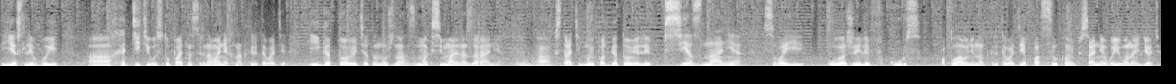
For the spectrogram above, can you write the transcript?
если вы хотите выступать на соревнованиях на открытой воде. И готовить это нужно максимально заранее. А, кстати, мы подготовили все знания свои, уложили в курс по плаванию на открытой воде. По ссылкам в описании вы его найдете.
